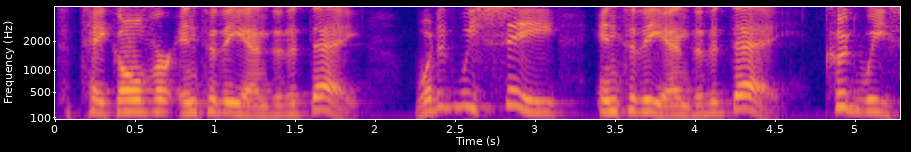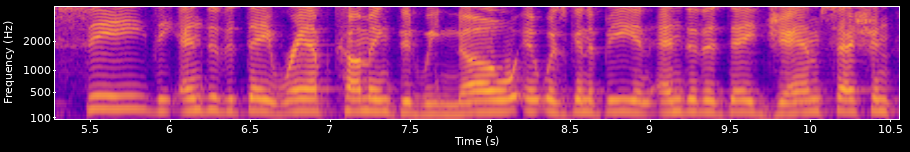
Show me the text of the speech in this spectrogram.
to take over into the end of the day. What did we see into the end of the day? Could we see the end of the day ramp coming? Did we know it was going to be an end of the day jam session?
